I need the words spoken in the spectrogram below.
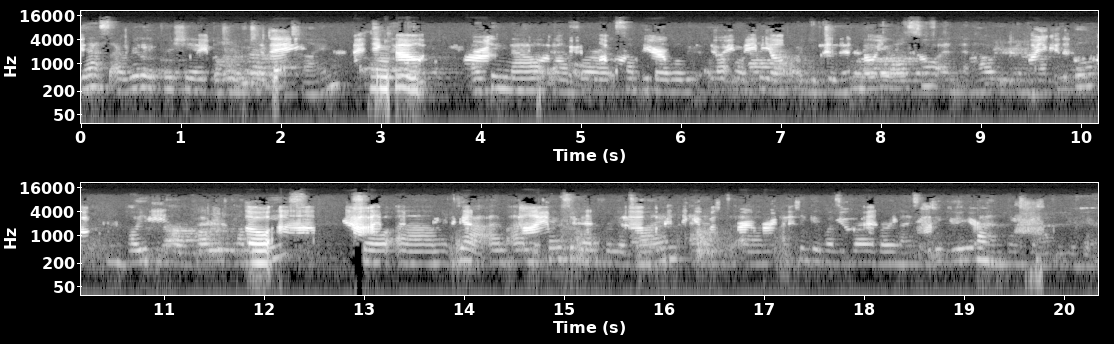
yes, I really appreciate that you have taken the time. I think now I think now uh, for some people will be a lot more maybe clear I'll what you do maybe also and, and how you can how help you can people, help how you can help colleague So, uh, companies. yeah, So um, yeah, I'm, I'm thanks again for your Um, time, I think it was and very, um, very I think it was a very very nice interview, Yeah. and thanks for having me here.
